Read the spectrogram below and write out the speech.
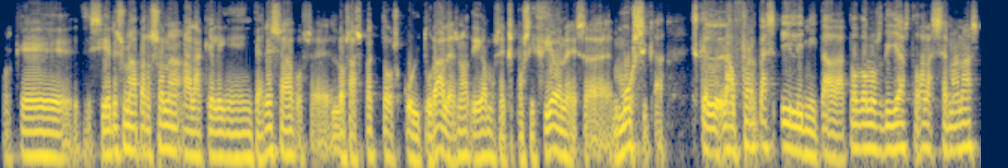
Porque si eres una persona a la que le interesa pues, eh, los aspectos culturales, ¿no? digamos, exposiciones, eh, música, es que la oferta es ilimitada. Todos los días, todas las semanas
